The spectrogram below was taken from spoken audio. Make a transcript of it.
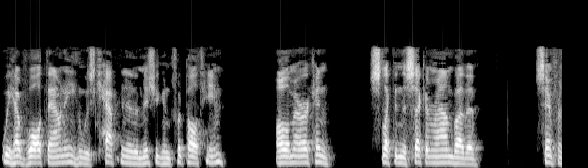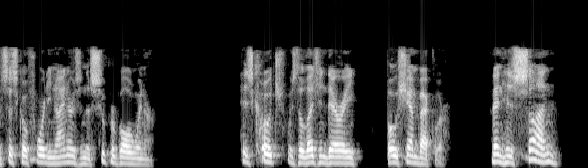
We have Walt Downing, who was captain of the Michigan football team, All American, selected in the second round by the San Francisco 49ers and the Super Bowl winner. His coach was the legendary Bo Schembechler. Then his son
